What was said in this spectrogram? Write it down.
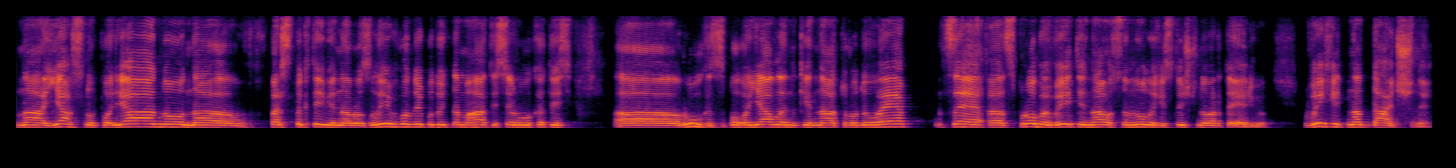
на Ясну Поляну, на в перспективі на розлив вони будуть намагатися рухатись. рух з Богоявленки на трудове. Це е, спроби вийти на основну логістичну артерію, вихід на дачне.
